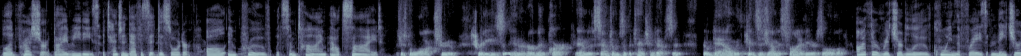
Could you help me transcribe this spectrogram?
Blood pressure, diabetes, attention deficit disorder all improve with some time outside. Just a walk through trees in an urban park and the symptoms of attention deficit go down with kids as young as five years old. Author Richard Louv coined the phrase nature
